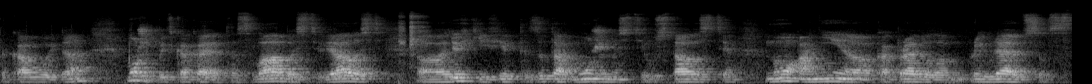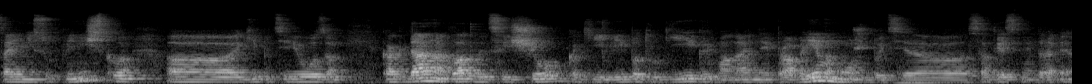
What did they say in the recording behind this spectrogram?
таковой, да, может быть какая-то слабость, вялость, э, легкие эффекты заторможенности, усталости, но они, как правило, проявляются в состоянии субклинического гипотиреоза, когда накладываются еще какие-либо другие гормональные проблемы, может быть, э, соответственно, э,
